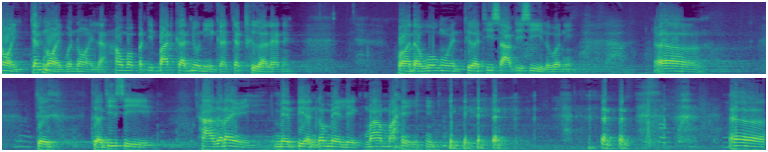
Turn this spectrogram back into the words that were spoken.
หน่อยจักหน่อยบ่หน่อยละเฮามาปฏิบัติกันอยู่นี่ก็จักเถื่อแล้วเนี่ยพอดาวงเป็นเถื่อที่สามที่สี่หรือวันนี้ เออเถื่อเถื่อที่สี่ หาก็ได้เมเปลี่ยนก็เมเหล็กมาใหม่เออ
